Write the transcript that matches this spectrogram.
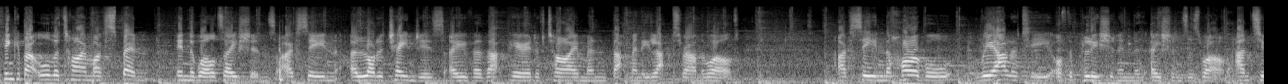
Think about all the time I've spent in the world's oceans, I've seen a lot of changes over that period of time and that many laps around the world. I've seen the horrible reality of the pollution in the oceans as well. And to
